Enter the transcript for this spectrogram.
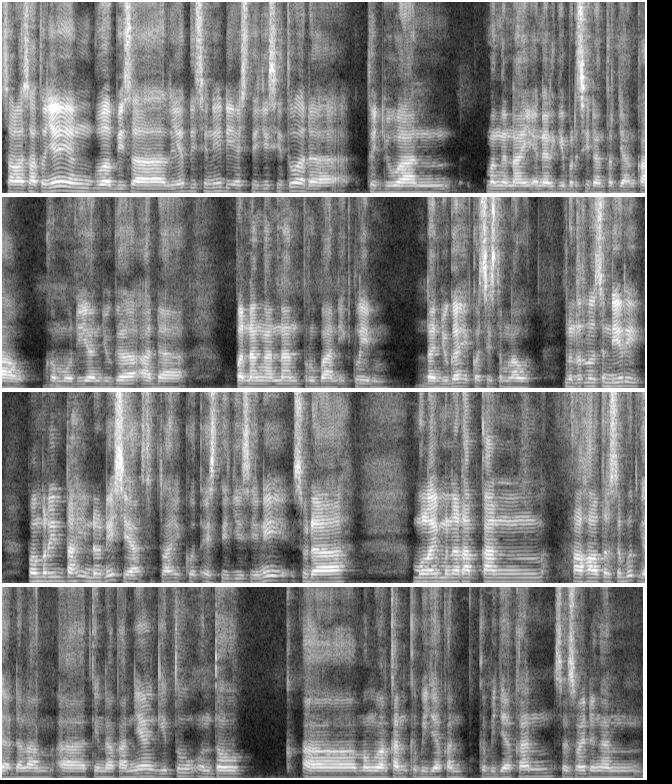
Salah satunya yang gua bisa lihat di sini di SDGs itu ada tujuan mengenai energi bersih dan terjangkau. Kemudian juga ada penanganan perubahan iklim dan juga ekosistem laut. Menurut lu sendiri, pemerintah Indonesia setelah ikut SDGs ini sudah mulai menerapkan hal-hal tersebut gak dalam eh, tindakannya gitu untuk eh, mengeluarkan kebijakan-kebijakan sesuai dengan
